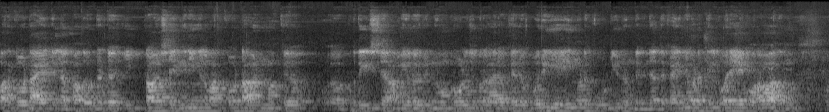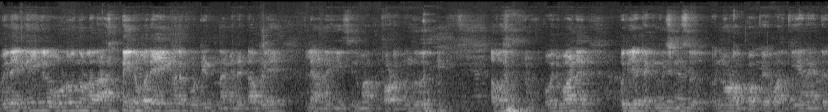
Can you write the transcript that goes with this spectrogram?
വർക്കൗട്ട് ആയിട്ടില്ല. അപ്പൊ അതുകൊണ്ടിട്ട് ഈ പ്രാവശ്യം എങ്ങനെയെങ്കിലും വർക്കൗട്ട് ആവണമെന്നൊക്കെ പ്രതീക്ഷ പ്രതീക്ഷിച്ച അമീർ ഒരു ന്യൂമറോളജി പ്രകാരമൊക്കെ ഒരു ഒരു എയും കൂടെ കൂട്ടിയിട്ടുണ്ട്. ഇതിന്റെ അത് കഴിഞ്ഞ പടത്തിൽ ഒരേ കുറവായിരുന്നു. അപ്പൊ ഇത് എങ്ങനെയെങ്കിലും ഓടും എന്നുള്ളതാണ്. ഇത് ഒരേയും കൂടെ കൂട്ടിയിട്ടുണ്ട്. അങ്ങനെ ഡബിൾ ഈ സിനിമ തുടങ്ങുന്നത്. അപ്പൊ ഒരുപാട് പുതിയ ടെക്നീഷ്യൻസ് എന്നോടൊപ്പം ഒക്കെ വർക്ക് ചെയ്യാനായിട്ട്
